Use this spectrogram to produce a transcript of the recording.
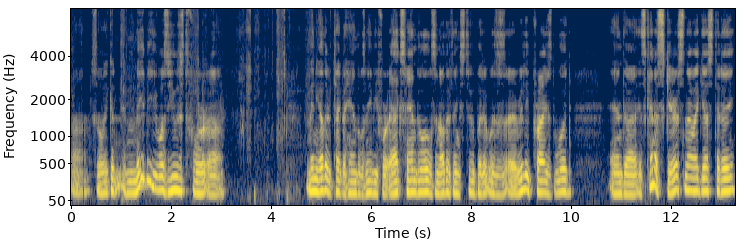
Uh, so it could it maybe was used for uh, many other type of handles, maybe for axe handles and other things too. But it was a really prized wood, and uh, it's kind of scarce now, I guess, today.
